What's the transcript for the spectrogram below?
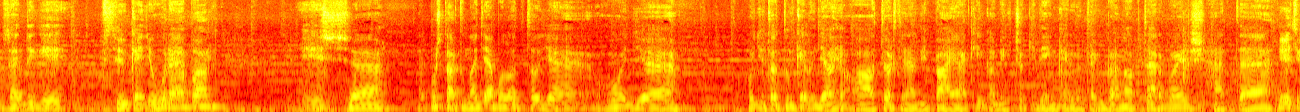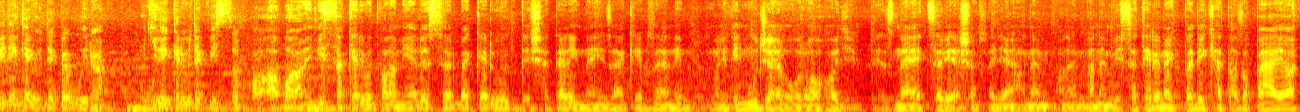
az eddigi szűk egy órában, és hát most tartunk nagyjából ott, ugye, hogy hogy jutottunk el ugye a, a történelmi pályákig, amik csak idén kerültek be a naptárba, és hát... Illetve idén kerültek be újra, hogy idén kerültek vissza. Valami visszakerült, valami először bekerült, és hát elég nehéz elképzelni mondjuk egy Mugello-ról, hogy ez ne egyszerű eset legyen, hanem, hanem, hanem visszatérjenek, pedig hát az a pálya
